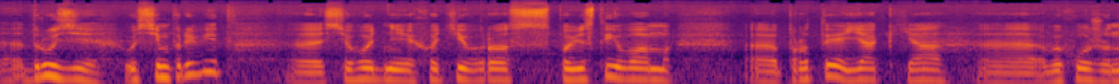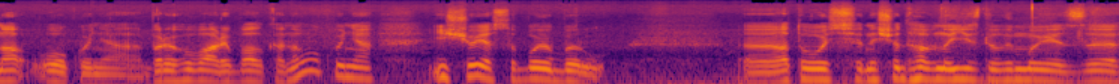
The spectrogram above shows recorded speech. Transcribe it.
Друзі, усім привіт! Е, Сьогодні хотів розповісти вам е, про те, як я е, виходжу на окуня, берегова рибалка на окуня і що я з собою беру. А то ось нещодавно їздили ми з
